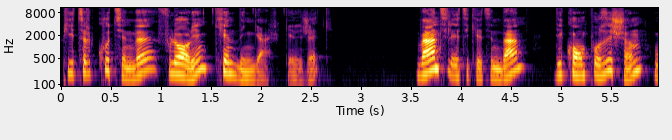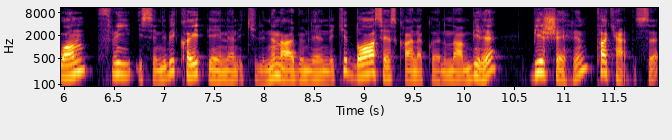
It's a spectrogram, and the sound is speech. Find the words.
Peter Kutin ve Florian Kindlinger gelecek. Ventil etiketinden Decomposition 1-3 isimli bir kayıt yayınlayan ikilinin albümlerindeki doğa ses kaynaklarından biri bir şehrin ta kendisi.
